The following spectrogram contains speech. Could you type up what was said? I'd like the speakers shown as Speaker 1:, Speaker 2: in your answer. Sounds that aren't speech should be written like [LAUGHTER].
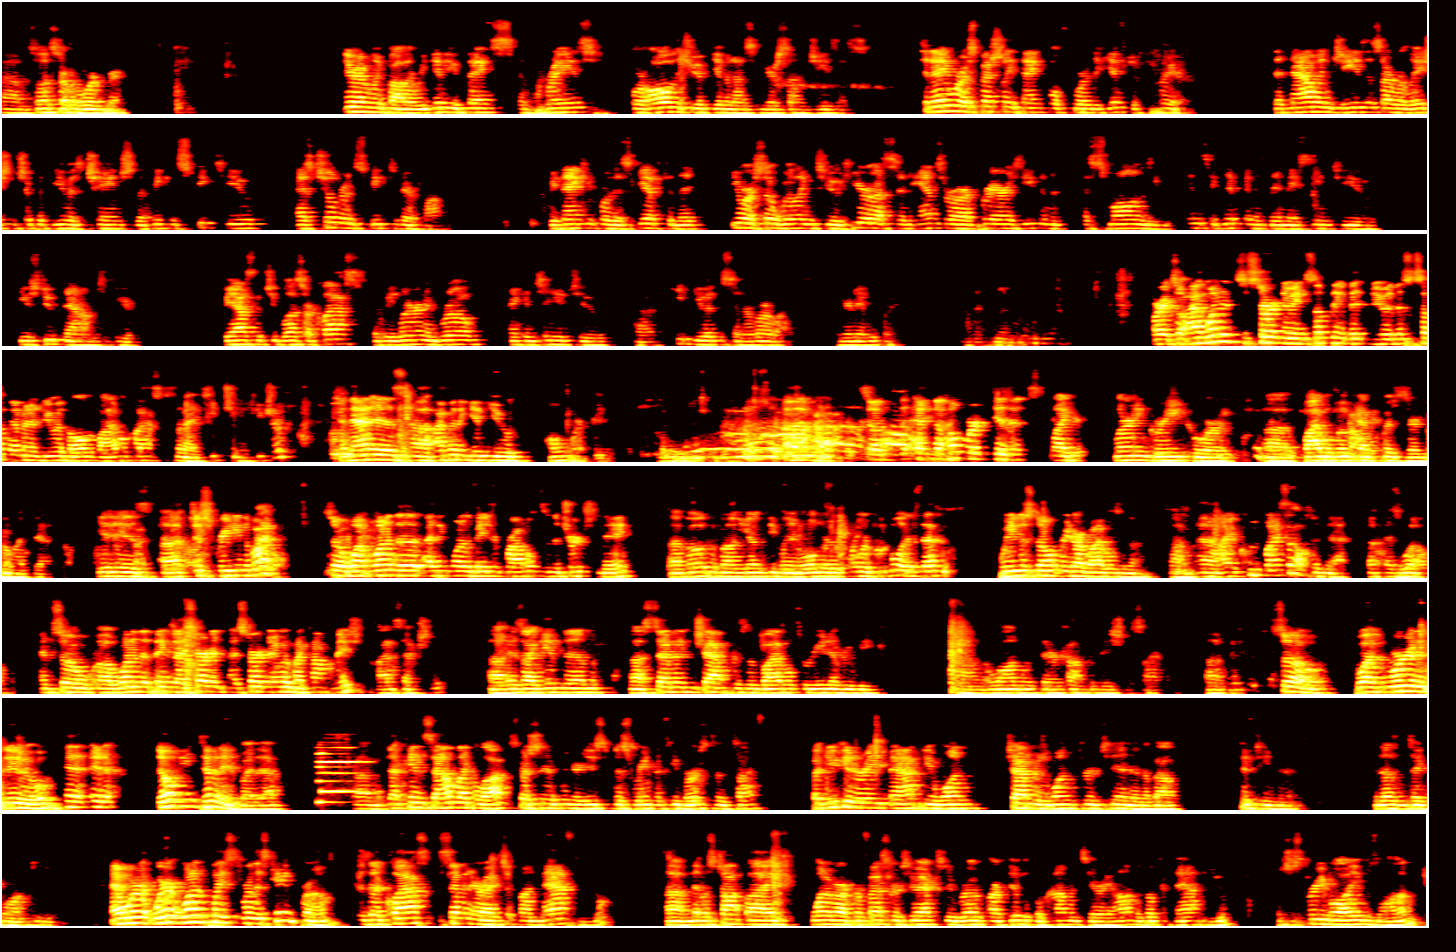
Speaker 1: Um, so let's start with a word of prayer. Dear Heavenly Father, we give you thanks and praise for all that you have given us in your Son, Jesus. Today, we're especially thankful for the gift of prayer. That now in Jesus, our relationship with you has changed so that we can speak to you as children speak to their Father. We thank you for this gift and that you are so willing to hear us and answer our prayers, even as small and as insignificant as they may seem to you. You stoop down to hear. We ask that you bless our class, that we learn and grow and continue to uh, keep you at the center of our lives. In your name we pray. Amen. All right, so I wanted to start doing something a bit new, and this is something I'm going to do with all the Bible classes that I teach in the future. And that is, uh, I'm going to give you homework. Um, so, and the homework isn't like learning Greek or uh, Bible vocab quizzes or anything like that. It is uh, just reading the Bible. So one, one of the, I think one of the major problems in the church today, uh, both among young people and older, older people, is that we just don't read our Bibles enough. Um, and I include myself in that uh, as well. And so uh, one of the things I started, I started doing with my confirmation class actually, uh, is I give them uh, seven chapters of the Bible to read every week, um, along with their confirmation assignment. Uh, so what we're going to do, and, and, don't be intimidated by that. Um, that can sound like a lot, especially when you're used to just reading a few verses at a time. But you can read Matthew 1, chapters 1 through 10 in about 15 minutes. It doesn't take long to do. And we're, we're, one of the places where this came from is a class at the seminary I took on Matthew um, that was taught by one of our professors who actually wrote our biblical commentary on the book of Matthew, which is three volumes long,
